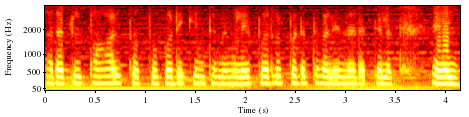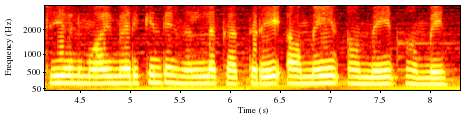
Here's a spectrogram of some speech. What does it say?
கரத்தில் தாழ் தொப்பு கொடுக்கின்ற எங்களை பொருட்படுத்த வழிநடத்தலும். எங்கள் ஜீவனும் ஆயுமரிக்கின்ற நல்ல கத்தரே அமேன் அமேன் அமேன்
